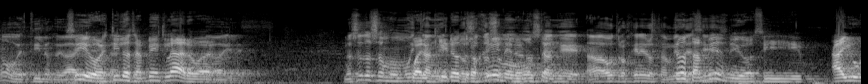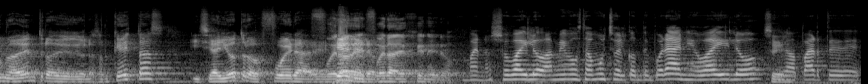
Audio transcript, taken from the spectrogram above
no, estilos de baile. Sí, o estilos también, claro. De baile. Nosotros somos muy Cualquier otro género, no sé. Ah, otros géneros también. No, también digo, si hay uno adentro de las orquestas y si hay otro fuera de género. fuera de género. Bueno, yo bailo, a mí me gusta mucho el contemporáneo, bailo, pero aparte de,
